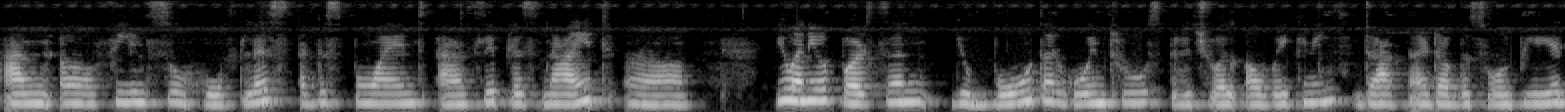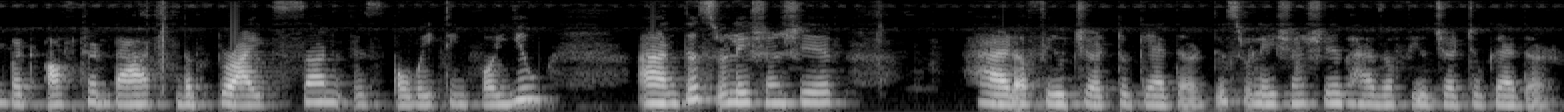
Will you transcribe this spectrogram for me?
and uh, feel so hopeless at this point and sleepless night uh, you and your person you both are going through spiritual awakening dark night of the soul period but after that the bright sun is awaiting for you and this relationship had a future together. This relationship has a future together.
